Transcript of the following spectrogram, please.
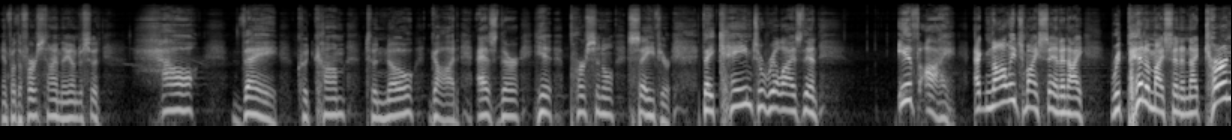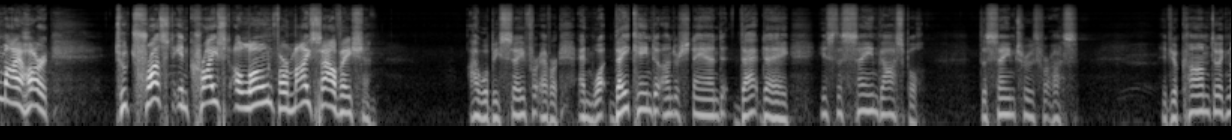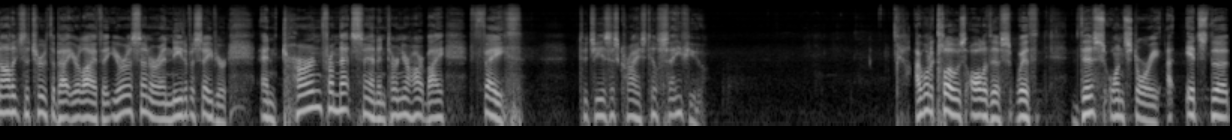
And for the first time, they understood how they could come to know God as their personal Savior. They came to realize then if I acknowledge my sin and I repent of my sin and I turn my heart to trust in Christ alone for my salvation, I will be saved forever. And what they came to understand that day is the same gospel, the same truth for us. If you come to acknowledge the truth about your life, that you're a sinner in need of a Savior, and turn from that sin and turn your heart by faith to Jesus Christ, He'll save you. I want to close all of this with this one story. Uh, it's the,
